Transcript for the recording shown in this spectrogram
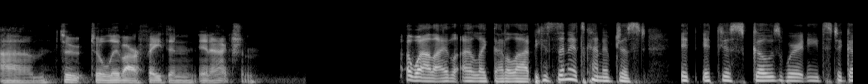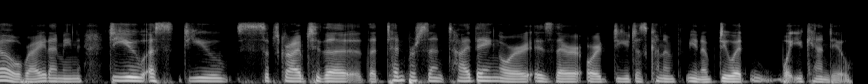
um, to to live our faith in in action. Oh, well, I, I like that a lot because then it's kind of just it, it just goes where it needs to go, right? I mean, do you uh, do you subscribe to the the ten percent tithing, or is there, or do you just kind of you know do it what you can do?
